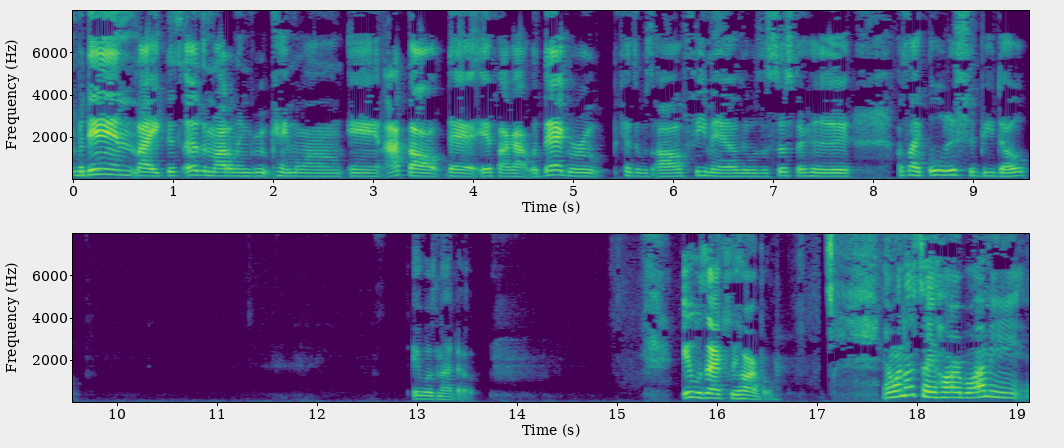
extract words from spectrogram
but then like this other modeling group came along and I thought that if I got with that group, because it was all females, it was a sisterhood. I was like, oh, this should be dope. It was not dope. It was actually horrible. And when I say horrible, I mean,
